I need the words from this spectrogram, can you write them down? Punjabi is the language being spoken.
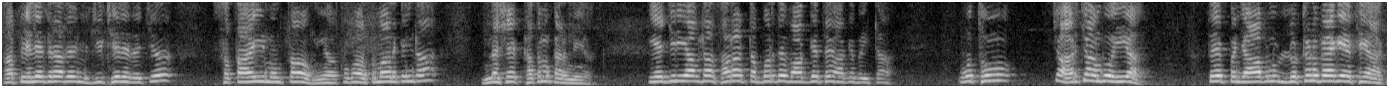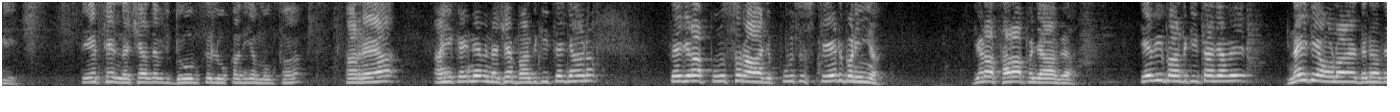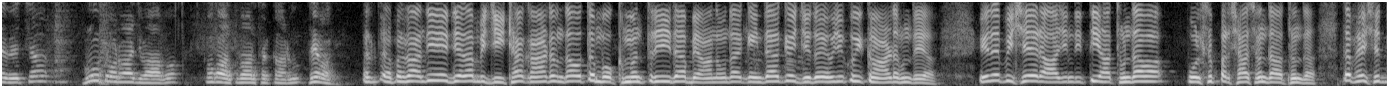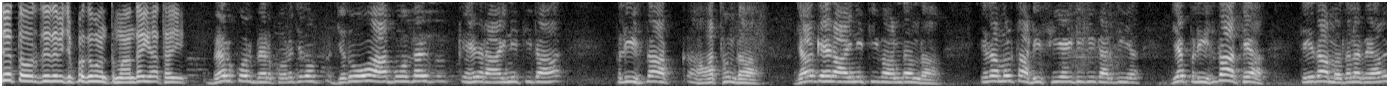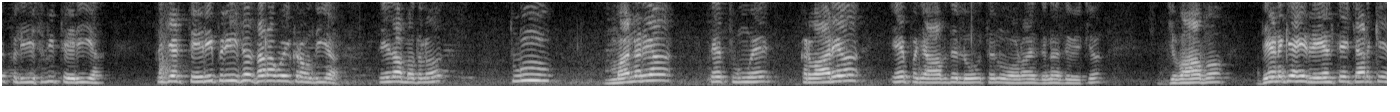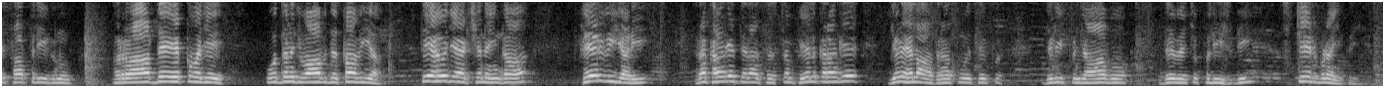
ਆ ਪਿਛਲੇ ਦਿਨਾਂ ਦੇ ਮਜੀਠੇ ਦੇ ਵਿੱਚ 27 ਮੌਤਾਂ ਹੋ ਗਈਆਂ। ਭਗਵੰਤ ਮਾਨ ਕਹਿੰਦਾ, ਨਸ਼ੇ ਖਤਮ ਕਰਨੇ ਆ। ਕੇਜਰੀਵਾਲ ਦਾ ਸਾਰਾ ਟੱਬਰ ਤੇ ਵਗ ਇੱਥੇ ਆ ਕੇ ਬੈਠਾ। ਉਥੋਂ ਝਾੜ ਝੰਬ ਹੋਈ ਆ ਤੇ ਪੰਜਾਬ ਨੂੰ ਲੁੱਟਣ ਬਹਿ ਗਏ ਇੱਥੇ ਆ ਕੇ। ਤੇ ਇੱਥੇ ਨਸ਼ਿਆਂ ਦੇ ਵਿੱਚ ਡੋਬ ਕੇ ਲੋਕਾਂ ਦੀਆਂ ਮੌਤਾਂ ਕਰ ਰਿਹਾ ਅਸੀਂ ਕਹਿੰਦੇ ਵੀ ਨਸ਼ੇ ਬੰਦ ਕੀਤੇ ਜਾਣ ਤੇ ਜਿਹੜਾ ਪੁਲਿਸ ਰਾਜ, ਪੁਲਿਸ ਸਟੇਟ ਬਣੀ ਆ, ਜਿਹੜਾ ਸਾਰਾ ਪੰਜਾਬ ਆ, ਇਹ ਵੀ ਬੰਦ ਕੀਤਾ ਜਾਵੇ। ਨਹੀਂ ਤੇ ਆਉਣ ਵਾਲੇ ਦਿਨਾਂ ਦੇ ਵਿੱਚ ਮੂੰਹ ਤੋੜਵਾ ਜਵਾਬ ਭਗਵੰਤ ਮਾਨ ਸਰਕਾਰ ਨੂੰ ਦੇਵਾਂਗੇ। ਪ੍ਰ- ਪ੍ਰਧਾਨ ਜੀ ਜਿਹੜਾ ਮਜੀਠਾ ਕਾਂਡ ਹੁੰਦਾ ਉਹ ਤੇ ਮੁੱਖ ਮੰਤਰੀ ਦਾ ਬਿਆਨ ਆਉਂਦਾ ਕਹਿੰਦਾ ਕਿ ਜਦੋਂ ਇਹੋ ਜਿਹੇ ਕੋਈ ਕਾਂਡ ਹੁੰਦੇ ਆ ਇਹਦੇ ਪਿੱਛੇ ਰਾਜਨੀਤੀ ਹੱਥ ਹੁੰਦਾ ਵਾ ਪੁਲਿਸ ਪ੍ਰਸ਼ਾਸਨ ਦਾ ਹੱਥ ਹੁੰਦਾ। ਤੇ ਫਿਰ ਸਿੱਧੇ ਤੌਰ ਤੇ ਇਹਦੇ ਵਿੱਚ ਭਗਵੰਤ ਮਾਨ ਦਾ ਹੀ ਹੱਥ ਆ ਜੀ। ਬਿਲਕੁਲ ਬਿਲਕੁਲ। ਜਦੋਂ ਜਦੋਂ ਉਹ ਆਪ ਬੋਲਦਾ ਵੀ ਕਿਸੇ ਰਾਜਨੀਤੀ ਦਾ ਪੁਲਿਸ ਦਾ ਹੱਥ ਹੁੰਦਾ ਜਾਂ ਕਿਸੇ ਰਾਜਨੀਤੀਵਾਨ ਦਾ ਹੁੰਦਾ ਇਹਦਾ ਮਤਲਬ ਤੁਹਾਡੀ ਸੀਆਈਡੀ ਕੀ ਕਰਦੀ ਆ? ਜੇ ਪੁਲਿਸ ਦਾ ਹੱਥ ਆ ਤੇ ਇਹਦਾ ਮਤਲਬ ਆ ਵੀ ਪੁਲਿਸ ਵੀ ਤੇਰੀ ਆ। ਤੇ ਜੇ ਤੇਰੀ ਪੁਲਿਸ ਸਾਰਾ ਕੁਝ ਕਰਾਉਂਦੀ ਆ। ਤੇ ਇਹਦਾ ਮਤਲਬ ਤੂੰ ਮੰਨ ਰਿਹਾ ਤੇ ਤੂੰ ਇਹ ਕਰਵਾ ਰਿਹਾ। ਇਹ ਪੰਜਾਬ ਦੇ ਲੋਕ ਤੈਨੂੰ ਆਉਣ ਵਾਲੇ ਦਿਨਾਂ ਦੇ ਵਿੱਚ ਜਵਾਬ ਦੇਣਗੇ। ਅਸੀਂ ਰੇਲ ਤੇ ਚੜ੍ਹ ਕੇ 7 ਤਰੀਕ ਨੂੰ ਰਾਤ ਦੇ 1 ਵਜੇ ਉਦੋਂ ਜਵਾਬ ਦਿੱਤਾ ਵੀ ਆ ਤੇ ਇਹੋ ਜਿਹੇ ਐਕਸ਼ਨ ਅਸੀਂ ਗਾ ਫੇਰ ਵੀ ਜਾਰੀ ਰੱਖਾਂਗੇ। ਤੇਰਾ ਸਿਸਟਮ ਫੇਲ ਕਰਾਂਗੇ। ਜਿਹੜੇ ਹਾਲਾਤ ਨਾਲ ਤੂੰ ਇੱਥੇ ਜਿਹੜੀ ਪੰਜਾਬ ਦੇ ਵਿੱਚ ਪੁਲਿਸ ਦੀ ਸਟੇਟ ਬਣਾਈ ਪਈ ਹੈ।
